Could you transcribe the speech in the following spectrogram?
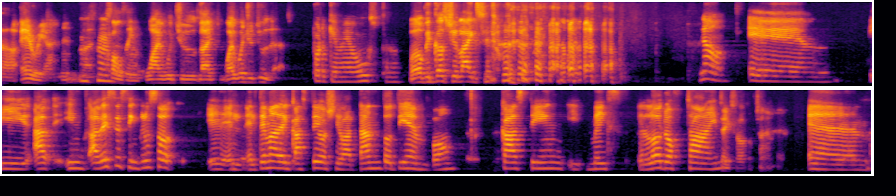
uh, area in uh, Mhm. clothing? Why would you like? Why would you do that? Porque me gusta. Well, because she likes it. No, eh, y a, in- a veces incluso el, el- tema del casteo lleva tanto tiempo, casting, it makes a lot of time, takes a lot of time. and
